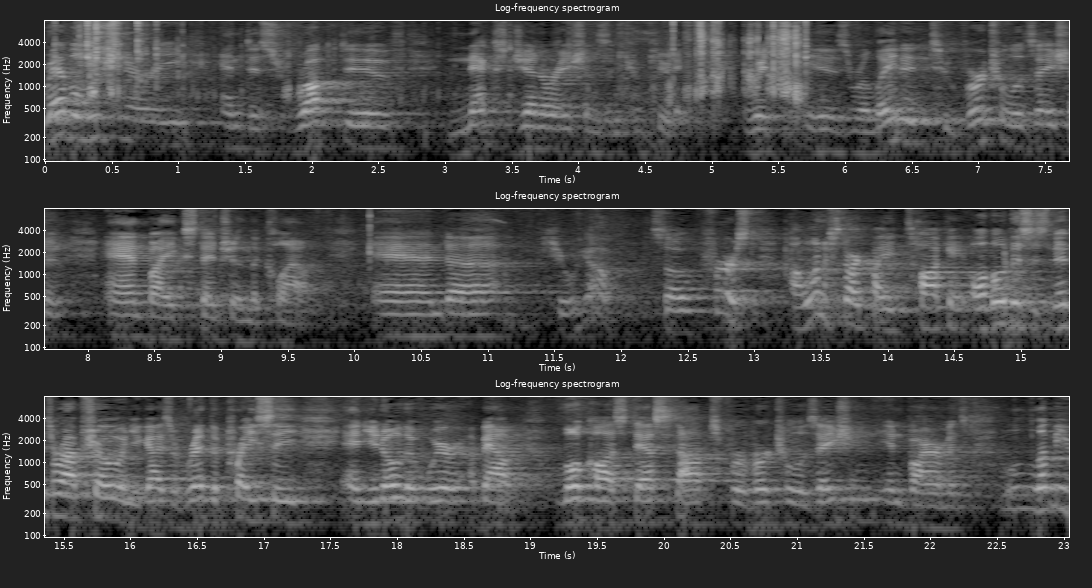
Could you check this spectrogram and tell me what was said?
revolutionary and disruptive next generations in computing, which is related to virtualization and by extension the cloud. And uh, here we go. So first, I want to start by talking, although this is an interop show and you guys have read the précis and you know that we're about low-cost desktops for virtualization environments, let me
